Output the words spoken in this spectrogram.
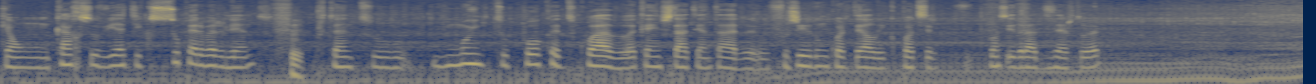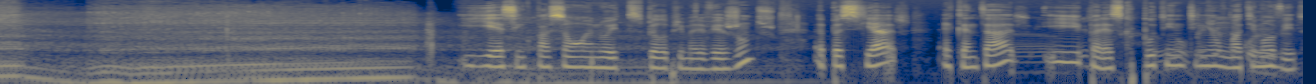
que é um carro soviético super barulhento, hum. portanto, muito pouco adequado a quem está a tentar fugir de um quartel e que pode ser considerado desertor. E é assim que passam a noite pela primeira vez juntos, a passear, a cantar e parece que Putin tinha um ótimo ouvido.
